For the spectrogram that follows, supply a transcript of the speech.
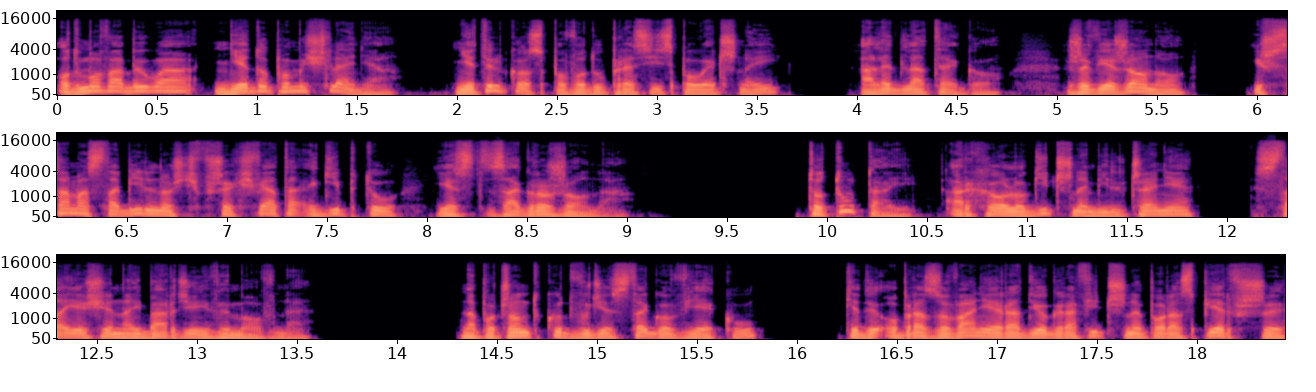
Odmowa była nie do pomyślenia, nie tylko z powodu presji społecznej, ale dlatego, że wierzono, iż sama stabilność wszechświata Egiptu jest zagrożona. To tutaj archeologiczne milczenie staje się najbardziej wymowne. Na początku XX wieku, kiedy obrazowanie radiograficzne po raz pierwszy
